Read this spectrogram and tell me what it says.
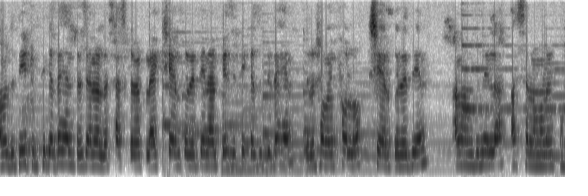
আমার যদি ইউটিউব থেকে দেখেন, তো চ্যানেলটা সাবস্ক্রাইব লাইক শেয়ার করে দিন, আর পেজ থেকে যদি দেখেন, তাহলে সবাই ফলো শেয়ার করে দিন। আলহামদুলিল্লাহ, আসসালামু আলাইকুম।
